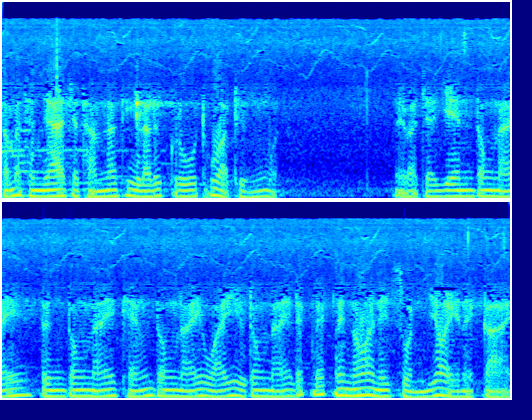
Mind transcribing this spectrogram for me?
สมัชัญญาจะทำหน้าที่ระลึกรู้ทั่วถึงหมด ไม่ว่าจะเย็นตรงไหน ตึงตรงไหน แข็งตรงไหนไหวอยู่ตรงไหน เล็กๆน้อยๆในส่วนย่อยในกาย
